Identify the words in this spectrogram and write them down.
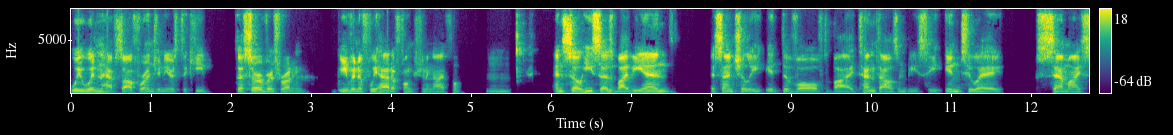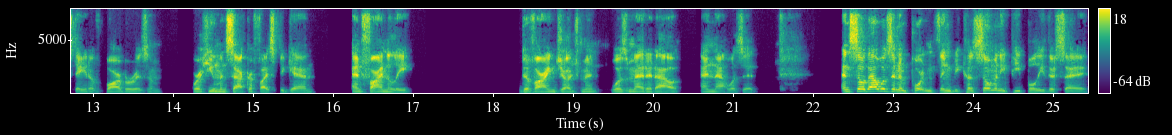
We wouldn't have software engineers to keep the servers running, even if we had a functioning iPhone. Mm-hmm. And so he says by the end, essentially, it devolved by 10,000 BC into a semi state of barbarism where human sacrifice began. And finally, divine judgment was meted out, and that was it. And so that was an important thing because so many people either say,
